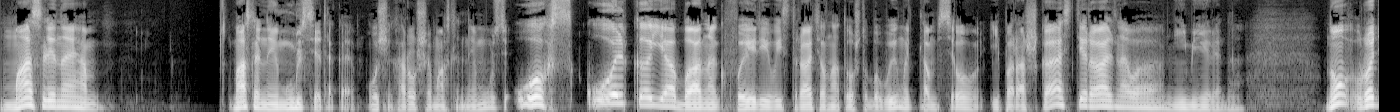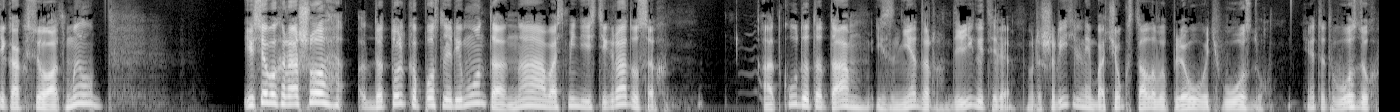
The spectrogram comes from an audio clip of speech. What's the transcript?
масляная, масляная эмульсия такая, очень хорошая масляная эмульсия. Ох, сколько я банок фейри истратил на то, чтобы вымыть там все, и порошка стирального немерено. Но вроде как все отмыл, и все бы хорошо, да только после ремонта на 80 градусах Откуда-то там, из недр двигателя, в расширительный бачок стало выплевывать воздух. Этот воздух,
